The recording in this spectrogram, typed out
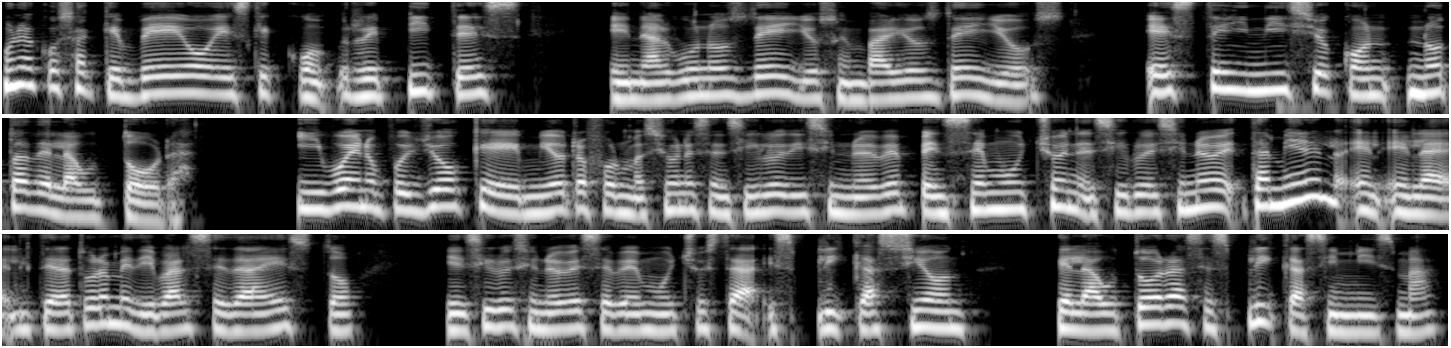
Una cosa que veo es que repites en algunos de ellos, en varios de ellos, este inicio con nota de la autora. Y bueno, pues yo que mi otra formación es en siglo XIX, pensé mucho en el siglo XIX. También en, la literatura medieval se da esto, y en el siglo XIX se ve mucho esta explicación que la autora se explica a sí misma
